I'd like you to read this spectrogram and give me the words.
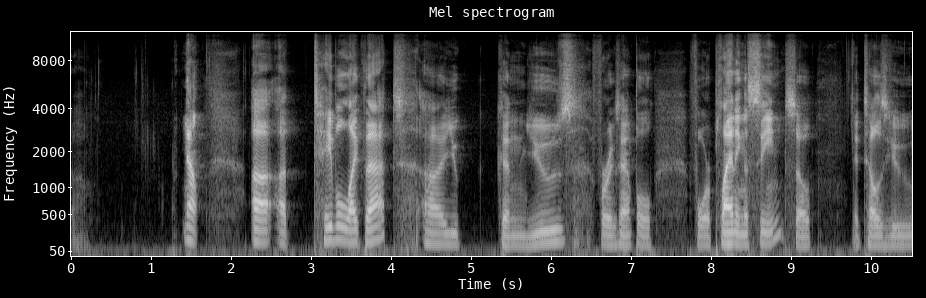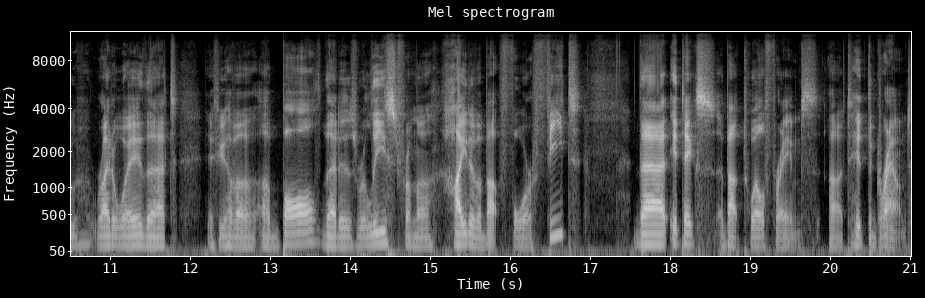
Uh, now, uh, a table like that uh, you can use, for example, for planning a scene. So it tells you right away that if you have a, a ball that is released from a height of about four feet, that it takes about 12 frames uh, to hit the ground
